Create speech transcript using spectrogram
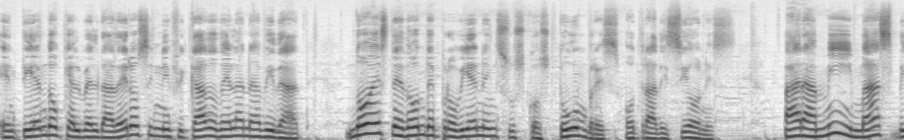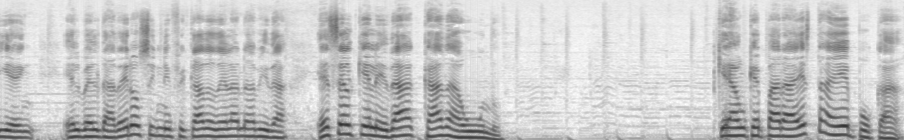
entiendo que el verdadero significado de la Navidad no es de dónde provienen sus costumbres o tradiciones. Para mí, más bien, el verdadero significado de la Navidad es el que le da cada uno que aunque para esta época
